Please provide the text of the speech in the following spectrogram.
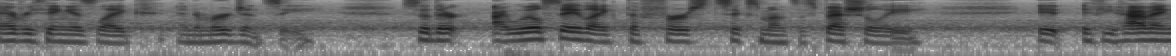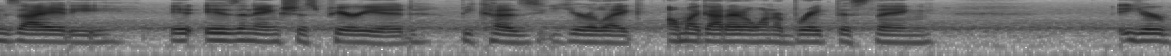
everything is like an emergency. So there I will say like the first 6 months especially, it if you have anxiety, it is an anxious period because you're like, "Oh my god, I don't want to break this thing." You're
